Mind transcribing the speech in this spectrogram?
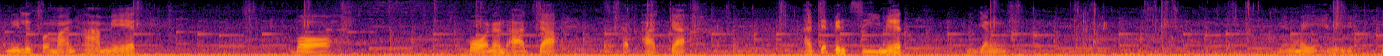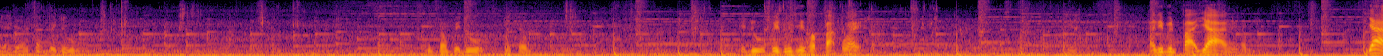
อันนี้ลึกประมาณ 5 เมตรบอ่อบ่อนั้นอาจจะนะครับอาจจะอาจจะเป็น 4 เมตร ยังยังไม่นนี้อยู่เดี๋ยวเดี๋ยวต้องไปดูต้องไปดูนะครับ ไปดูไปดูที่เขาปักไว้ อันนี้เป็นป่าหญ้านะครับหญ้า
